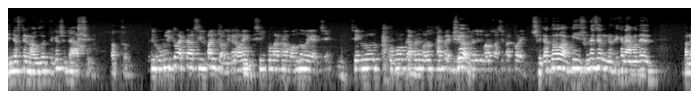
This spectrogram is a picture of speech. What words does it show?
ইন্ডাস্ট্রিয়াল হাউসের থেকে সেটা আছে তথ্য। হুগলি তো একটা শিল্পাঞ্চল এখানে অনেক শিল্প কারখানা বন্ধ হয়ে যাচ্ছে। সেগুলোর উপর আপনাদের নজর থাকবে? যদি মানুষ আশীর্বাদ করে। সেটা তো আপনি শুনেছেন এখানে আমাদের মানে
